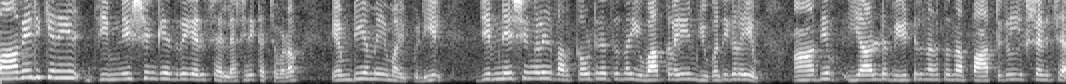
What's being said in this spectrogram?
മാവേലിക്കരയിൽ ജിംനേഷ്യം കേന്ദ്രീകരിച്ച ലഹരി കച്ചവടം എം ഡി എം എയുമായി പിടിയിൽ. ജിംനേഷ്യങ്ങളിൽ വർക്കൗട്ടിനെത്തുന്ന യുവാക്കളെയും യുവതികളെയും ആദ്യം ഇയാളുടെ വീട്ടിൽ നടത്തുന്ന പാർട്ടികളിൽ ക്ഷണിച്ച്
